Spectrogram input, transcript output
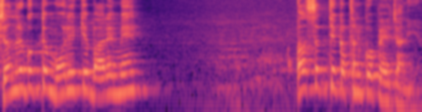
चंद्रगुप्त मौर्य के बारे में असत्य कथन को पहचानिए।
